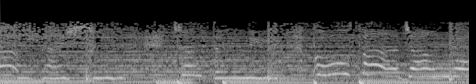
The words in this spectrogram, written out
这才是真的你无法掌握。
